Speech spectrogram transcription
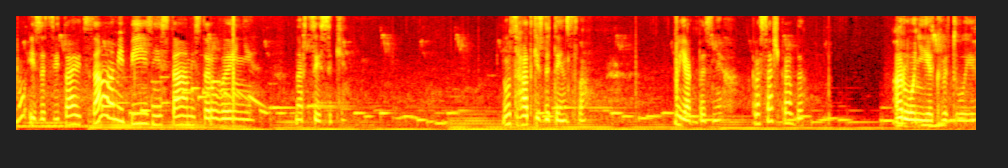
Ну і зацвітають самі пізні, самі старовинні нарцисики. Ну, от згадки з дитинства. Ну, як без них? Краса ж, правда? Аронія квітує.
